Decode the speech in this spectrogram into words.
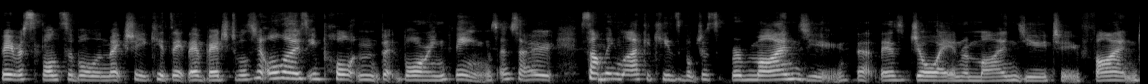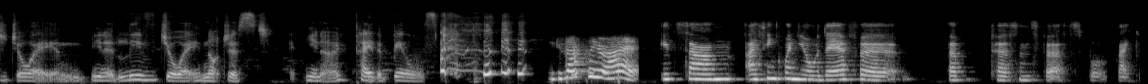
be responsible and make sure your kids eat their vegetables. You know, all those important but boring things. And so, something mm-hmm. like a kids' book just reminds you that there's joy and reminds you to find joy and you know, live joy, not just you know, pay the bills. exactly right It's um I think when you're there for a person's first book, like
